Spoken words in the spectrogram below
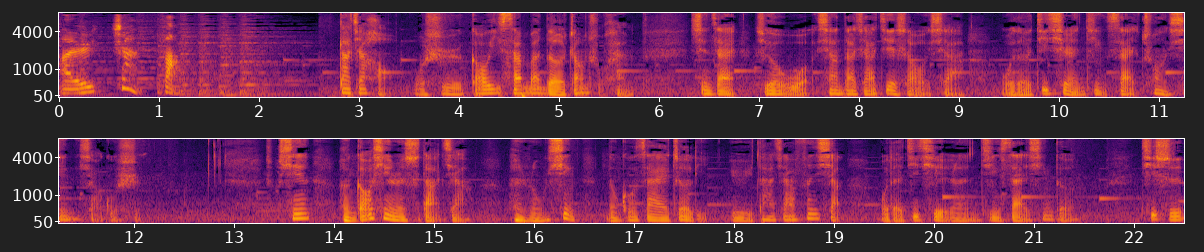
而绽放。大家好，我是高一三班的张楚涵，现在就由我向大家介绍一下我的机器人竞赛创新小故事。首先，很高兴认识大家，很荣幸能够在这里。与大家分享我的机器人竞赛心得。其实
